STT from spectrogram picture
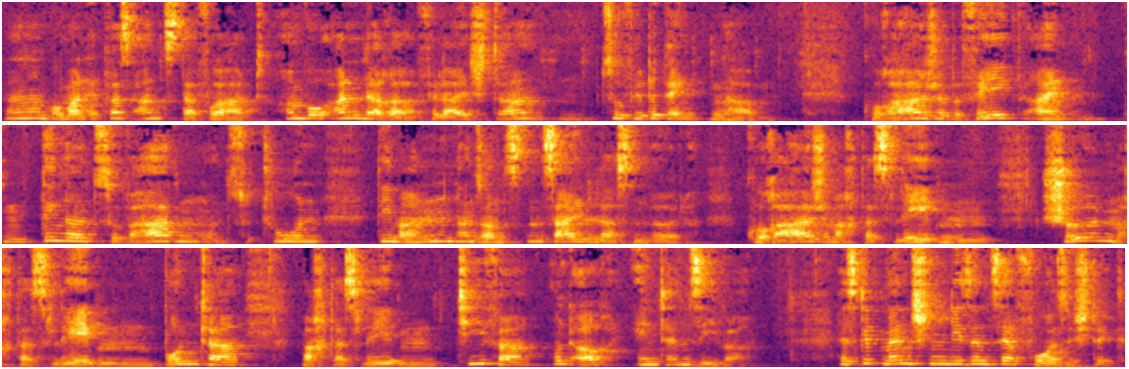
wo man etwas Angst davor hat und wo andere vielleicht äh, zu viel Bedenken haben. Courage befähigt einen, Dinge zu wagen und zu tun, die man ansonsten sein lassen würde. Courage macht das Leben schön, macht das Leben bunter, macht das Leben tiefer und auch intensiver. Es gibt Menschen, die sind sehr vorsichtig.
